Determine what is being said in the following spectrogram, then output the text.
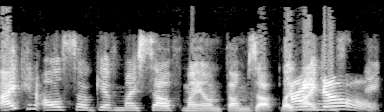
I can also give myself my own thumbs up. Like I I, can know. say,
